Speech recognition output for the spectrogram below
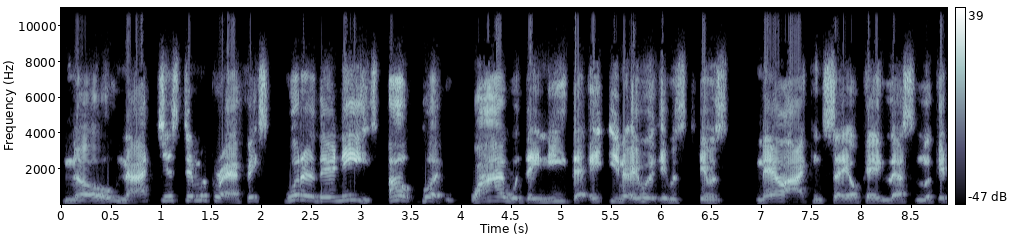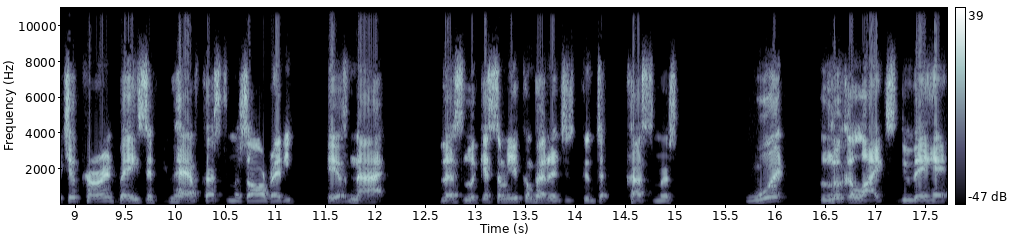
No, not just demographics. What are their needs? Oh, but why would they need that? It, you know, it was it was it was now I can say, okay, let's look at your current base if you have customers already. If not, let's look at some of your competitors' customers. What lookalikes do they have?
